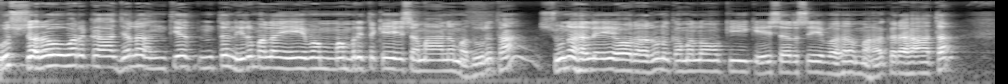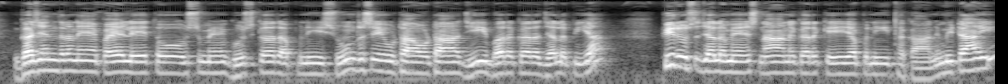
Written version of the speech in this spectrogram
उस सरोवर का जल अत्यंत निर्मल एवं अमृत के समान मधुर था। सुनहले और अरुण कमलों की केसर से वह महक रहा था। गजेंद्र ने पहले तो उसमें घुसकर अपनी सूंड से उठा उठा जी भर कर जल पिया। फिर उस जल में स्नान करके अपनी थकान मिटाई।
